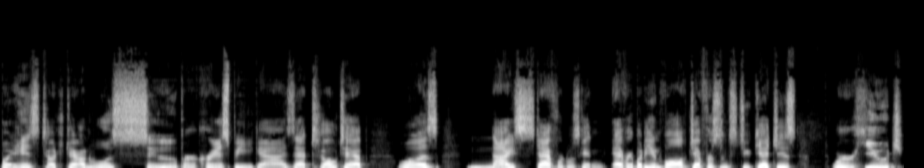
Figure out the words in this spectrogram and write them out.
but his touchdown was super crispy, guys. That toe tap was nice. Stafford was getting everybody involved. Jefferson's two catches were huge,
